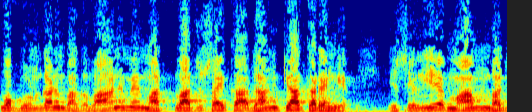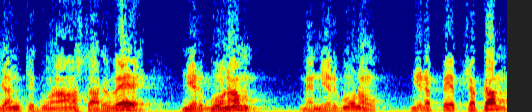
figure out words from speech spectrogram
वो गुणगण भगवान में महत्वातिशय का आधान क्या करेंगे? इसलिए माम भजंत गुणा सर्वे निर्गुणम। मैं निर्गुण हूँ, निरपेक्षकम।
